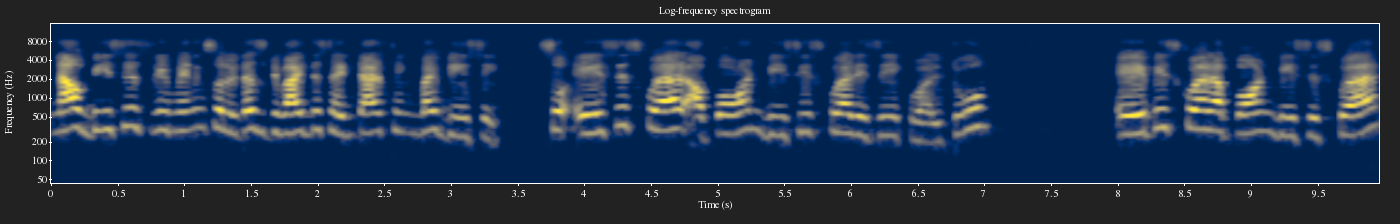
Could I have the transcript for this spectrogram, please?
Now, BC is remaining. So, let us divide this entire thing by BC. So, AC square upon BC square is equal to AB square upon BC square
